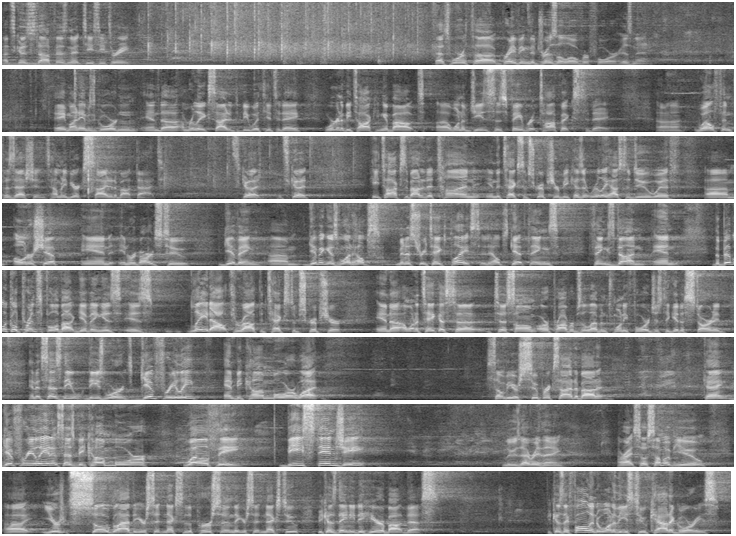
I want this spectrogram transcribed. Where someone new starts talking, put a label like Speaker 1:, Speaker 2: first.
Speaker 1: That's good stuff, isn't it, TC3? That's worth uh, braving the drizzle over for, isn't it? Hey, my name is Gordon, and uh, I'm really excited to be with you today. We're going to be talking about uh, one of Jesus' favorite topics today uh, wealth and possessions. How many of you are excited about that? It's good. It's good. He talks about it a ton in the text of Scripture because it really has to do with um, ownership and in regards to giving. Um, giving is what helps ministry take place. It helps get things things done. And the biblical principle about giving is is laid out throughout the text of Scripture. And uh, I want to take us to, to Psalm or Proverbs 11 24 just to get us started. And it says the, these words Give freely and become more what? Some of you are super excited about it. Okay? Give freely, and it says become more wealthy. Be stingy, lose everything. All right, so some of you, uh, you're so glad that you're sitting next to the person that you're sitting next to because they need to hear about this. Because they fall into one of these two categories.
